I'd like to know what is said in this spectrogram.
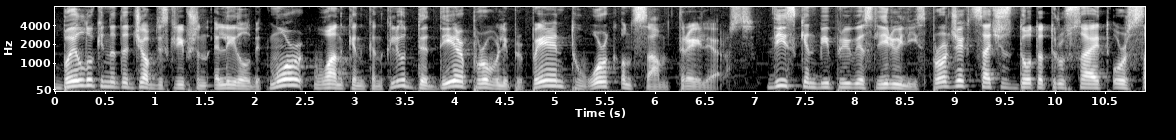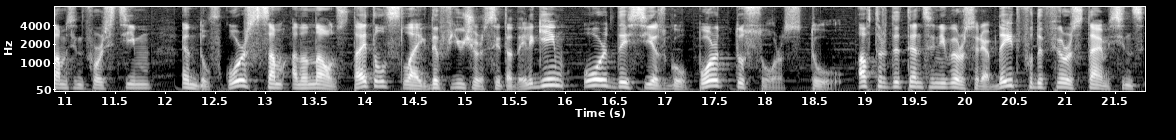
By looking at the job description a little bit more, one can conclude that they are probably preparing to work on some trailers. These can be previously released projects such as Dota True Sight or something for Steam, and of course some unannounced titles like the future Citadel game or the CSGO port to Source 2. After the 10th anniversary update, for the first time since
